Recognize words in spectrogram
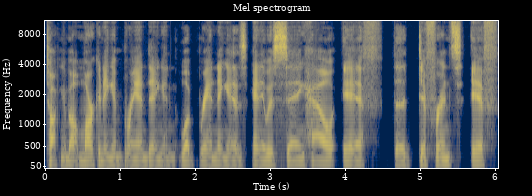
talking about marketing and branding and what branding is, and it was saying how if the difference if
